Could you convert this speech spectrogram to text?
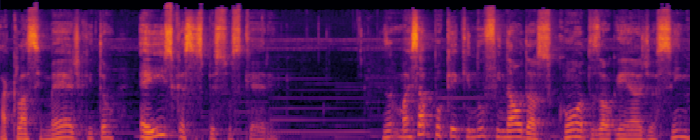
a classe médica, então é isso que essas pessoas querem. Mas sabe por que, que no final das contas alguém age assim?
